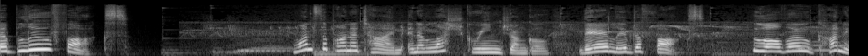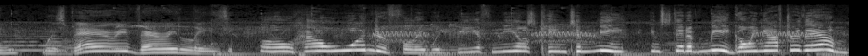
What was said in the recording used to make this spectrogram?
The Blue Fox Once upon a time, in a lush green jungle, there lived a fox who, although cunning, was very, very lazy. Oh, how wonderful it would be if meals came to me instead of me going after them.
